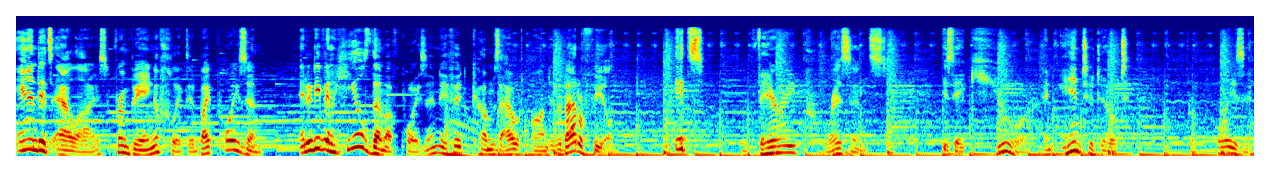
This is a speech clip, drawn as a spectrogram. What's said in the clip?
and its allies from being afflicted by poison. And it even heals them of poison if it comes out onto the battlefield. Its very presence is a cure, an antidote for poison.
